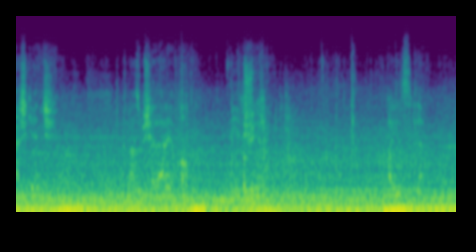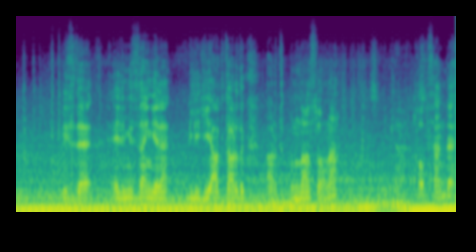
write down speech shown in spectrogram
yaş genç. Biraz bir şeyler yapalım diye Tabii ki. düşünüyorum. Hayırlısıyla. Biz de elimizden gelen bilgiyi aktardık. Artık bundan sonra top sende.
